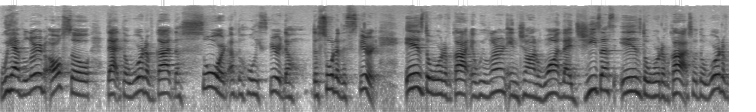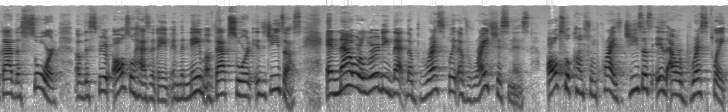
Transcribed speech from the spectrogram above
We have learned also that the word of God, the sword of the Holy Spirit, the the sword of the Spirit is the word of God. And we learn in John 1 that Jesus is the word of God. So the word of God, the sword of the Spirit, also has a name, and the name of that sword is Jesus. And now we're learning that the breastplate of righteousness also comes from Christ. Jesus is our breastplate,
